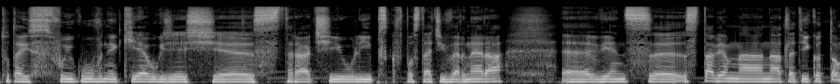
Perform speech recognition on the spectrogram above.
tutaj swój główny kieł gdzieś stracił Lipsk w postaci Wernera, yy, więc stawiam na, na Atletico. To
